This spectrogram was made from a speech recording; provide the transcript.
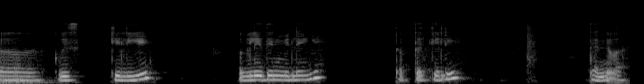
क्विज के लिए अगले दिन मिलेंगे। तब तक के लिए धन्यवाद।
